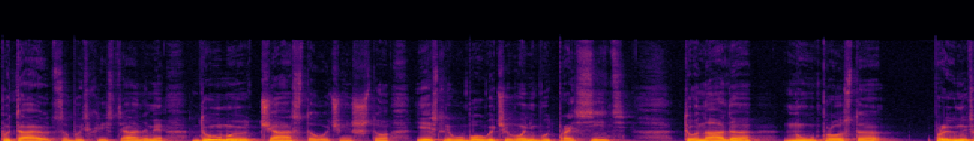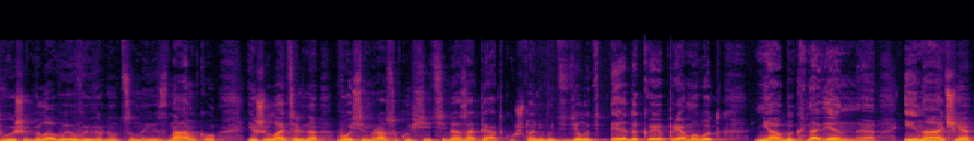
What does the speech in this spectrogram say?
пытаются быть христианами, думают часто очень, что если у Бога чего-нибудь просить, то надо, ну, просто прыгнуть выше головы, вывернуться наизнанку и желательно восемь раз укусить себя за пятку, что-нибудь сделать эдакое, прямо вот необыкновенное. Иначе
